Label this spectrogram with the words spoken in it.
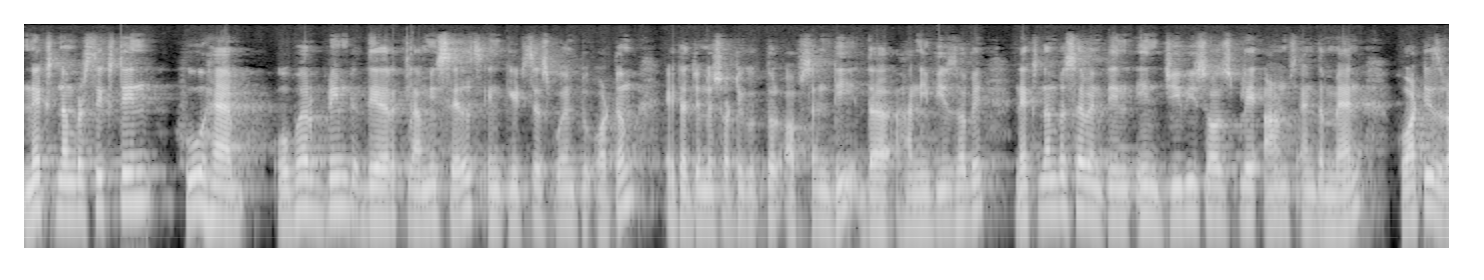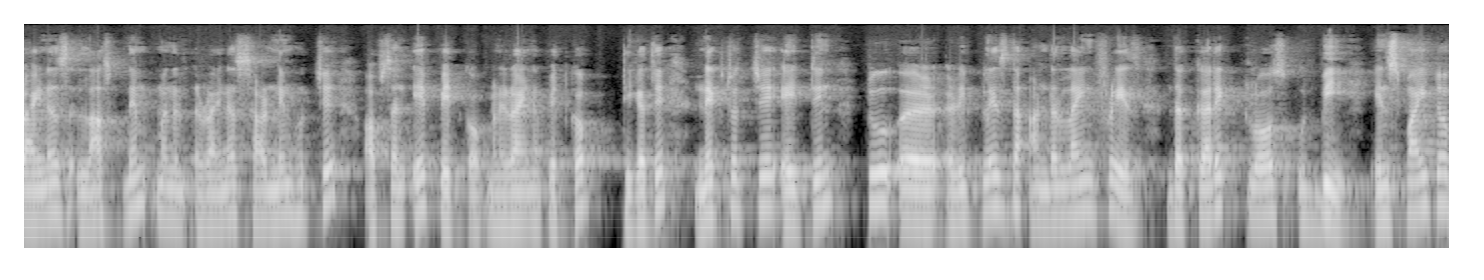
Next, number 16, who have overbrimmed their clammy cells in Keats's poem to autumn এটার জন্য সঠিক উত্তর option D the honey bees হবে next number seventeen in GB Shaw's play arms and the man what is Raina's last name মানে রাইনাস সার নেম হচ্ছে অপশন এ পেটকপ মানে রাইনা পেটকপ ঠিক আছে নেক্সট হচ্ছে eighteen to uh, replace the underlined phrase the correct clause would be in spite of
